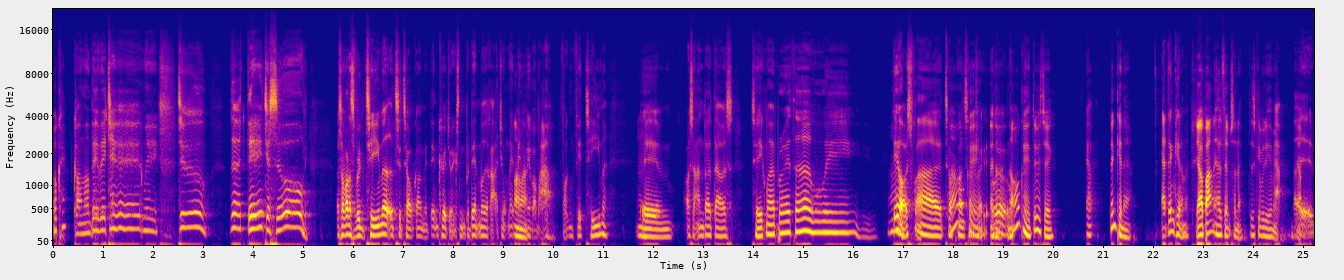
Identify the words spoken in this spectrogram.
Okay. Come on, baby, take me to the danger zone. Og så var der selvfølgelig temaet til Top Gun, men den kørte jo ikke sådan på den måde i radio, men, Nej, men det var bare fucking fedt tema. Mm. Øhm, og så andre, der er også Take my breath away. Det er også fra Top Nå, Gun okay. soundtrack. Er der, jo. nå, okay, det vidste jeg ikke. Ja. Den kender jeg. Ja, den kender man. Jeg er barn i 90'erne. Det skal vi lige have med. Ja. Øh,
